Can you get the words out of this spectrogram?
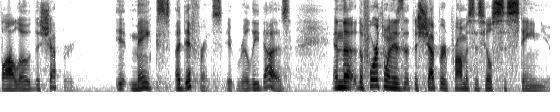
follow the shepherd. It makes a difference. It really does. And the, the fourth one is that the shepherd promises he'll sustain you.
